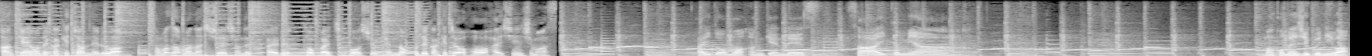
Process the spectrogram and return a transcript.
案件お出かけチャンネルは様々なシチュエーションで使える東海地方周辺のお出かけ情報を配信します。はいどうも案件です。さあ行こみやまこめ塾には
